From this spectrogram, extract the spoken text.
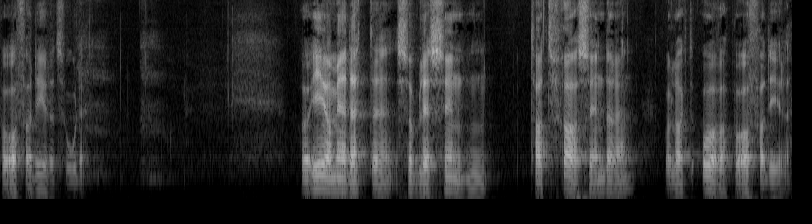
på offerdyrets hode. Og I og med dette så ble synden tatt fra synderen og lagt over på offerdyret.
